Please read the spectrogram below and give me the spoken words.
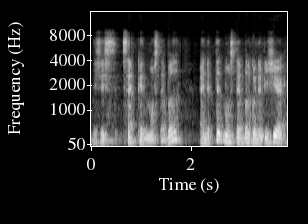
this is second most stable, and the third most stable going to be here.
